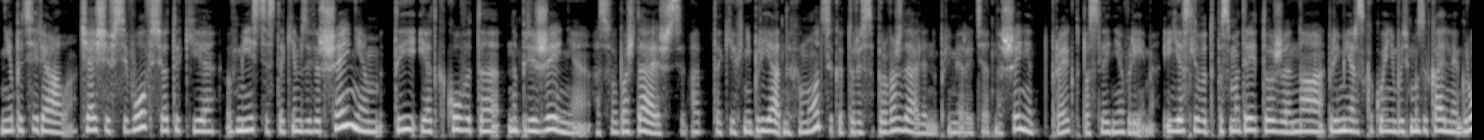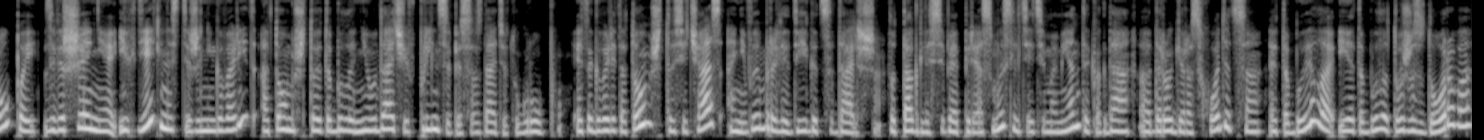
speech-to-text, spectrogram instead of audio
не потеряла. Чаще всего все таки вместе с таким завершением ты и от какого-то напряжения освобождаешься, от таких неприятных эмоций, которые сопровождали, например, эти отношения, этот проект в последнее время. И если вот посмотреть тоже на пример с какой-нибудь музыкальной группой, завершение их деятельности же не говорит о том, что это было неудачей в принципе создать эту группу. Это говорит о том, что сейчас они выбрали двигаться дальше. Вот так для себя переосмыслить эти моменты, когда э, дороги расходятся. Это было, и это было тоже здорово,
